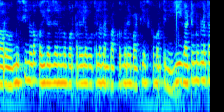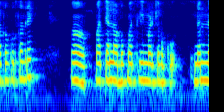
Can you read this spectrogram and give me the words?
ಅವರು ಮಿಸ್ಸಿನ ನೋಡೋಕೆ ಐದಾರು ಜನ ಬರ್ತಾರೆ ಇಲ್ಲ ಗೊತ್ತಿಲ್ಲ, ನಾನು ಪಕ್ಕದ ಮನೆ ಬಾಟ್ಲಿ ಇಸ್ಕೊಂಬರ್ತೀನಿ ಈಗ ಅಟ್ಟೆ ಟೈಮ್ಗಳ ತಕ್ಕ ಕೂತ್ಕೊಂಡ್ರೆ ಹಾಂ ಮತ್ತೆಲ್ಲ ಹಬ್ಬಕ್ಕೆ ಮತ್ತೆ ಕ್ಲೀನ್ ಮಾಡ್ಕೋಬೇಕು ನನ್ನ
